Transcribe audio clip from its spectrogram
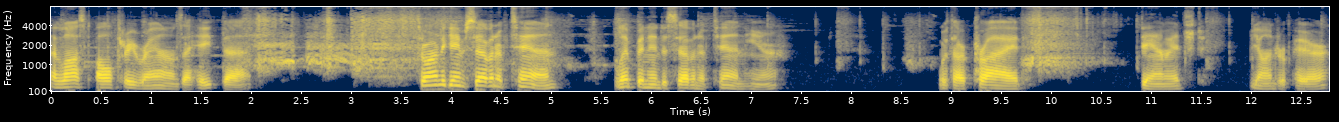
I lost all three rounds. I hate that. So we're on to game seven of ten. Limping into seven of ten here. With our pride damaged beyond repair.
